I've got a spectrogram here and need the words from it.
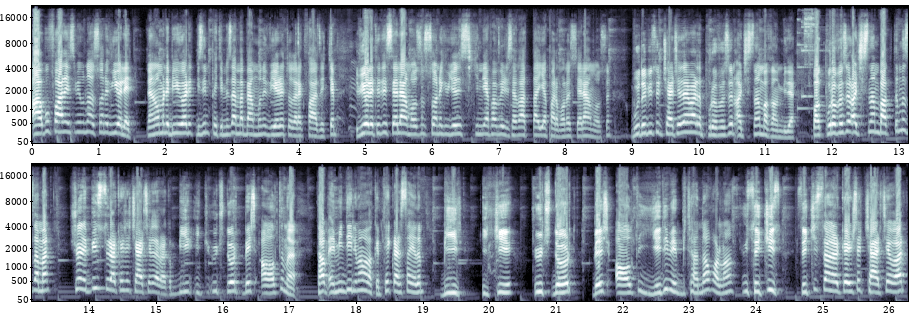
Aa bu fare ismi bundan sonra Violet. Yani normalde Violet bizim petimiz ama ben bunu Violet olarak farz edeceğim. Violet'e de selam olsun. Sonraki videoda skin yapabilirsem hatta yaparım ona selam olsun. Burada bir sürü çerçeveler var da profesörün açısından bakalım bir de. Bak profesör açısından baktığımız zaman şöyle bir sürü arkadaşlar çerçeveler var. Bakın 1, 2, 3, 4, 5, 6 mı? Tam emin değilim ama bakın tekrar sayalım. 1, 2, 3, 4, 5, 6, 7 mi? Bir tane daha var lan. 8. 8 tane arkadaşlar çerçeve var.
